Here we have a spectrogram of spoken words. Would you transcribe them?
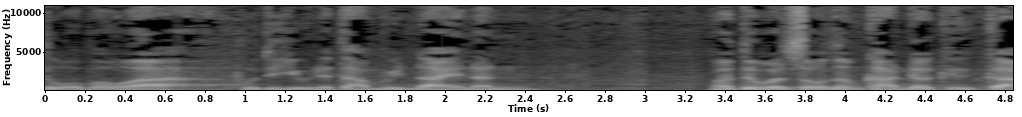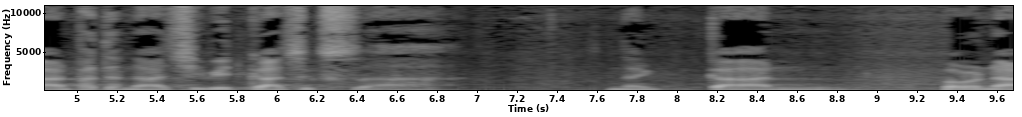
ตัว เพราะว่าผู้ที่อยู่ในธรรมวินัยนั้นวัตถุประสงค์สำคัญก็คือการพัฒนาชีวิตการศึกษา ในการภาวนา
